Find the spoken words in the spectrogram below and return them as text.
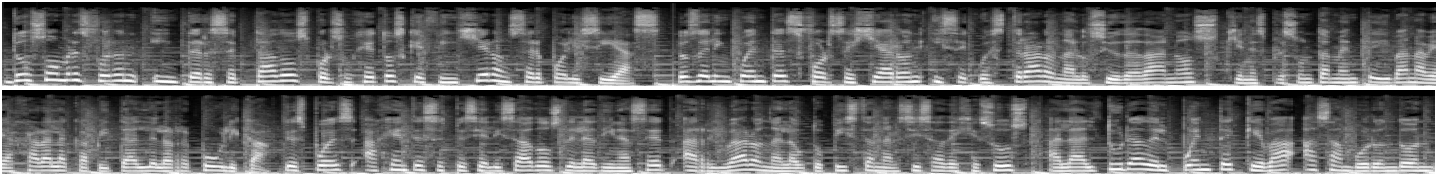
dos hombres fueron interceptados por sujetos que fingieron ser policías. Los delincuentes forcejearon y secuestraron a los ciudadanos, quienes presuntamente iban a viajar a la capital de la República. Después, agentes especializados de la DINASET arribaron a la autopista Narcisa de Jesús a la altura del puente que va a San Borondón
